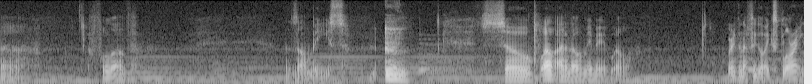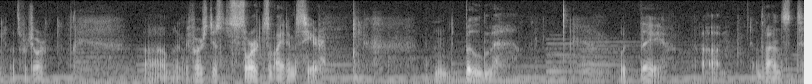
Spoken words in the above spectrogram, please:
uh, full of zombies. so, well, I don't know. Maybe we'll. We're gonna have to go exploring. That's for sure. Um, let me first just sort some items here. And boom. With the um, advanced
